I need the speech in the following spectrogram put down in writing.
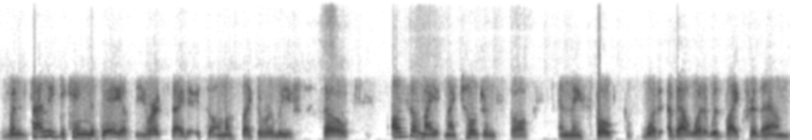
when it finally became the day of the yahrzeit, it's almost like a relief. So also my my children spoke and they spoke what about what it was like for them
